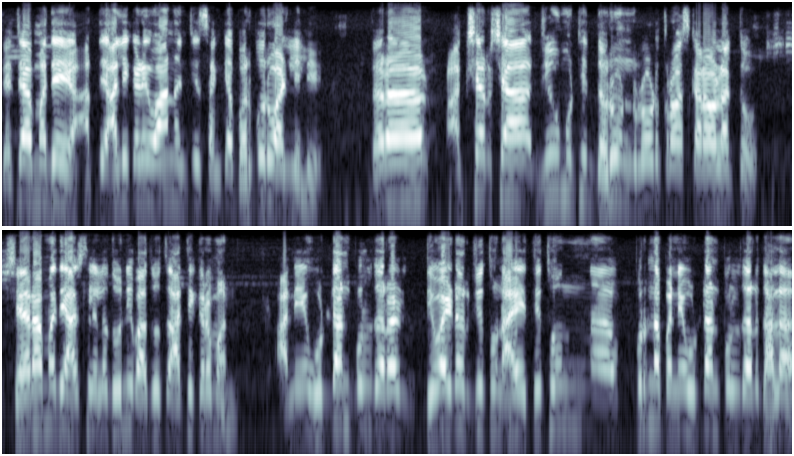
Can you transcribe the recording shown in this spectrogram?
त्याच्यामध्ये आता अलीकडे वाहनांची संख्या भरपूर वाढलेली आहे. तर अक्षरशः जीव मुठीत धरून रोड क्रॉस करावा लागतो. शहरामध्ये असलेलं दोन्ही बाजूचं अतिक्रमण आणि उड्डाण पूल जर डिवायडर जिथून आहे तिथून पूर्णपणे उड्डाण पूल जर झाला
